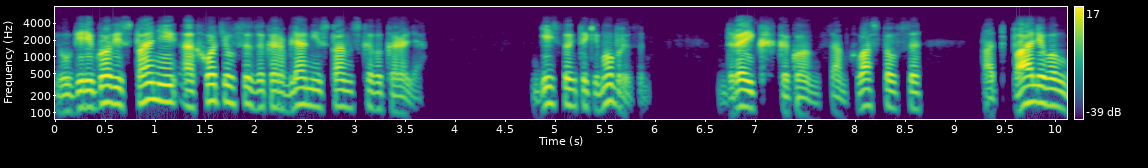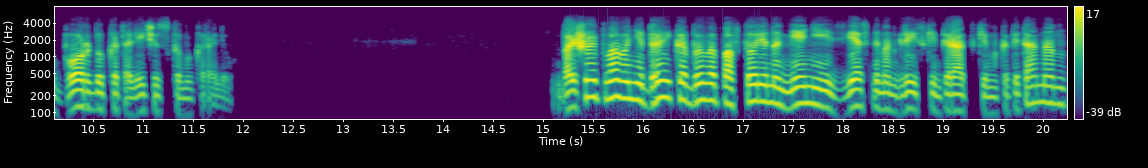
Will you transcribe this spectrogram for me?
и у берегов Испании охотился за кораблями испанского короля. Действуя таким образом, Дрейк, как он сам хвастался, подпаливал борду католическому королю. Большое плавание Дрейка было повторено менее известным английским пиратским капитаном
